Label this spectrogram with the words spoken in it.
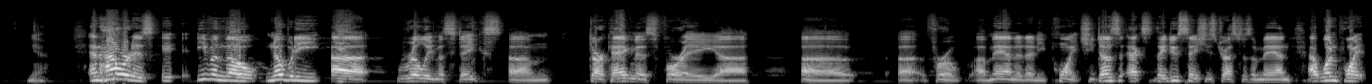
yeah, And Howard is, even though nobody uh, really mistakes um, Dark Agnes for a uh, uh, uh, for a, a man at any point, she does. Ex- they do say she's dressed as a man. At one point,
